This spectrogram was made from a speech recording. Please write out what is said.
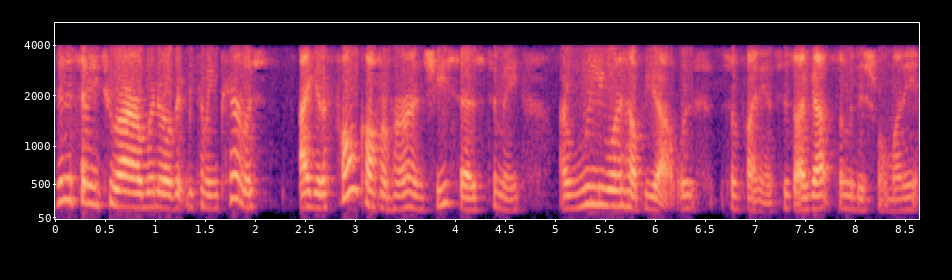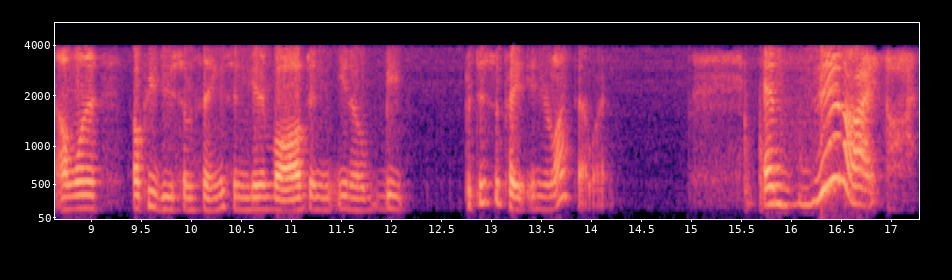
within a 72 hour window of it becoming perilous, I get a phone call from her and she says to me, I really want to help you out with some finances. I've got some additional money. I want to help you do some things and get involved and you know be participate in your life that way. And then I thought,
